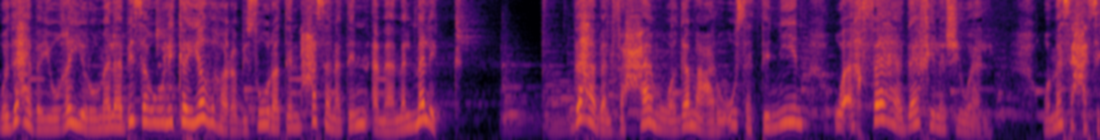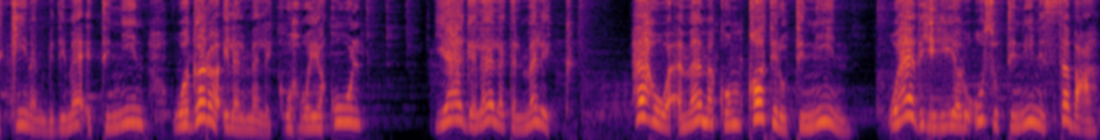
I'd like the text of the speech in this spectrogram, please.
وذهب يغير ملابسه لكي يظهر بصورة حسنة أمام الملك. ذهب الفحام وجمع رؤوس التنين وأخفاها داخل شوال. ومسح سكينا بدماء التنين وجرى إلى الملك وهو يقول يا جلالة الملك ها هو أمامكم قاتل التنين وهذه هي رؤوس التنين السبعة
